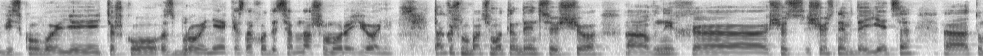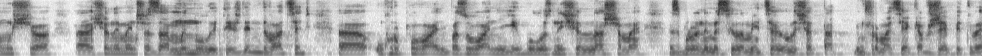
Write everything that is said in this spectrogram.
військової тяжкого озброєння, яке знаходиться в нашому регіоні. Також ми бачимо тенденцію, що в них щось щось не вдається, тому що щонайменше за минулий тиждень 20 е, угрупувань базування їх було знищено нашими збройними силами, і це лише та інформація, яка вже підтверджена.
